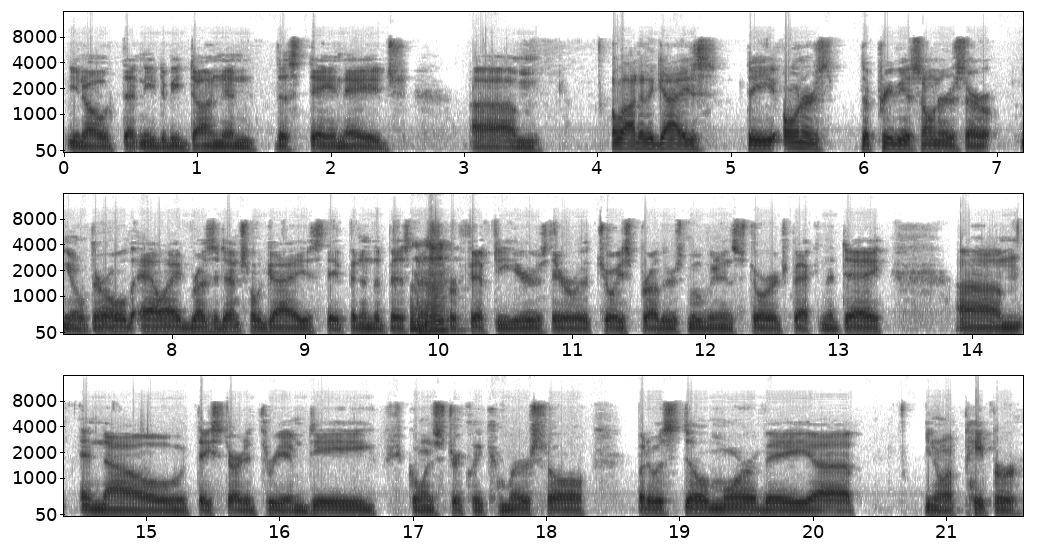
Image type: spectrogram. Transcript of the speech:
you know, that need to be done in this day and age. Um, a lot of the guys, the owners, the previous owners are, you know, they're old Allied residential guys. They've been in the business mm-hmm. for 50 years. They were with Joyce Brothers moving in storage back in the day. Um, and now they started 3MD, going strictly commercial, but it was still more of a, uh, you know, a paper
